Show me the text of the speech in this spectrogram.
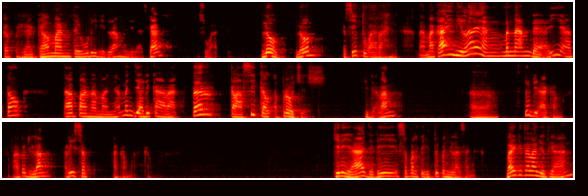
Keberagaman teori di dalam menjelaskan sesuatu. Belum, belum ke situ arahnya. Nah, maka inilah yang menandai atau apa namanya menjadi karakter classical approaches di dalam uh, studi agama atau dalam riset agama-agama. Gini ya, jadi seperti itu penjelasannya. Baik, kita lanjutkan.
